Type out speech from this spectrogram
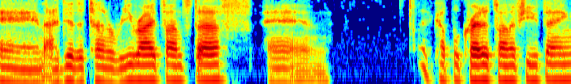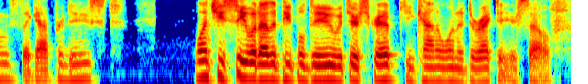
and I did a ton of rewrites on stuff and a couple credits on a few things that got produced. Once you see what other people do with your script, you kind of want to direct it yourself.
